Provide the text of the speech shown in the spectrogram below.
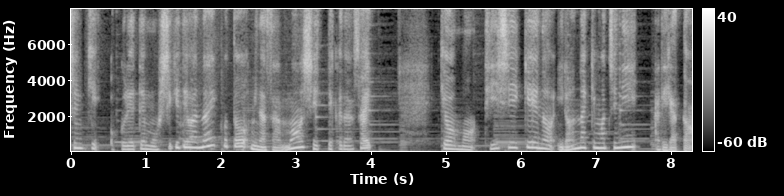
春期、遅れても不思議ではないことを皆さんも知ってください。今日も TCK のいろんな気持ちにありがとう。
